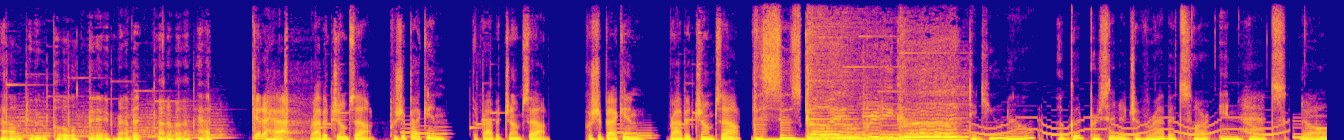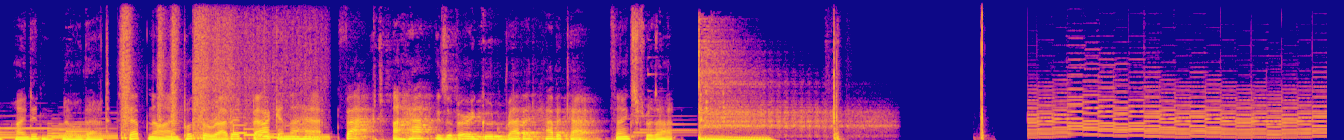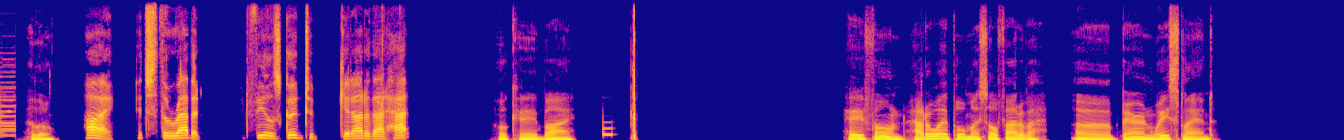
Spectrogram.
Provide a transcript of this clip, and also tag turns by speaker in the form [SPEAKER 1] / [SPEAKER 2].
[SPEAKER 1] How to pull a rabbit out of a hat. Get a hat. Rabbit jumps out. Push it back in. The rabbit jumps out. Push it back in. Rabbit jumps out. This is going pretty good.
[SPEAKER 2] Did you know a good percentage of rabbits are in hats?
[SPEAKER 1] No, I didn't know that. Step 9. Put the rabbit back in the hat. Fact. A hat is a very good rabbit habitat. Thanks for that. Hello?
[SPEAKER 3] Hi, it's the rabbit. It feels good to get out of that hat.
[SPEAKER 1] Okay, bye. Hey, phone, how do I pull myself out of a uh, barren wasteland?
